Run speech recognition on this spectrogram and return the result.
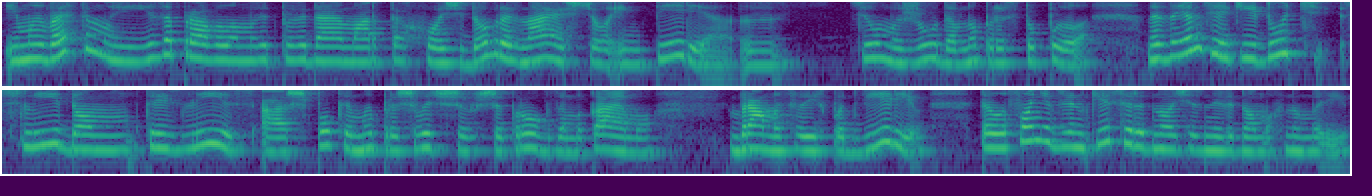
І ми вестимо її за правилами, відповідає Марта, хоч добре знає, що імперія цю межу давно переступила. Незнайомці, які йдуть слідом крізь ліс, аж поки ми, пришвидшивши крок, замикаємо брами своїх подвір'їв, телефонні дзвінки серед ночі з невідомих номерів.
